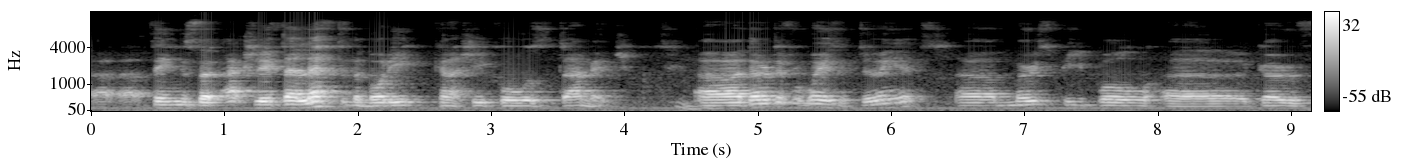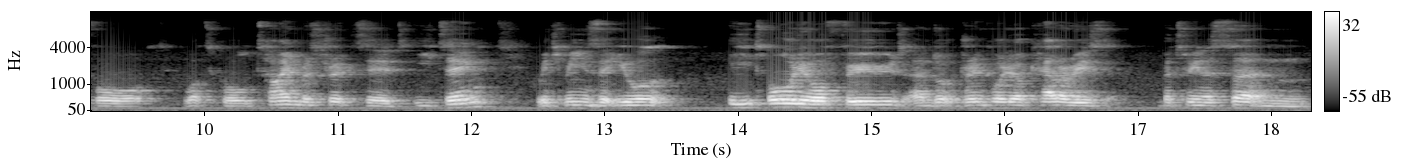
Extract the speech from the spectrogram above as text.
uh, uh, things that actually, if they're left in the body, can actually cause damage. Uh, there are different ways of doing it. Uh, most people uh, go for what's called time restricted eating, which means that you will eat all your food and drink all your calories between a certain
